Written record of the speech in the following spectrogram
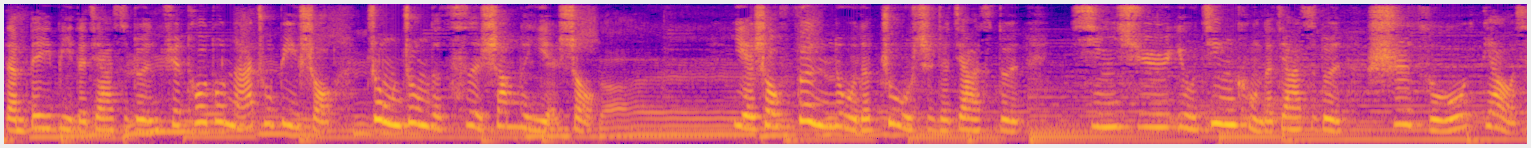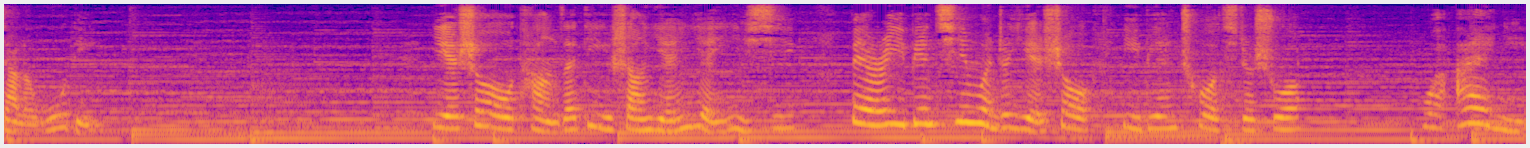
但卑鄙的加斯顿却偷偷拿出匕首，重重地刺伤了野兽。野兽愤怒地注视着加斯顿，心虚又惊恐的加斯顿失足掉下了屋顶。野兽躺在地上奄奄一息。贝尔一边亲吻着野兽，一边啜泣着说：“我爱你。”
